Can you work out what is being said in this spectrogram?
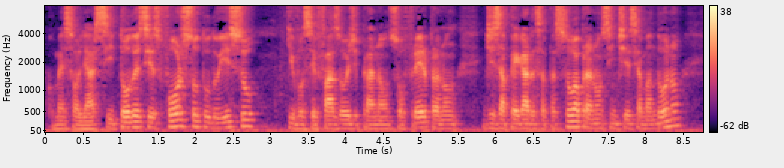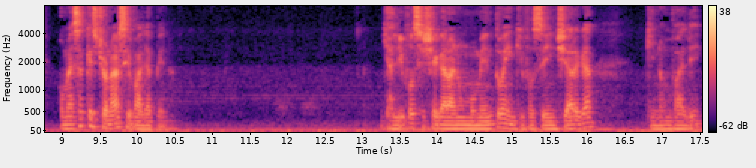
Começa a olhar se todo esse esforço, tudo isso que você faz hoje para não sofrer, para não desapegar dessa pessoa, para não sentir esse abandono, começa a questionar se vale a pena. E ali você chegará num momento em que você enxerga que não vale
